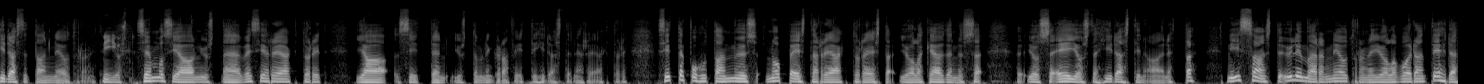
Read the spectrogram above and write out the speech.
hidastetaan neutronit. Niin just. Semmoisia on just nämä vesireaktorit ja sitten just tämmöinen grafiittihidasteinen reaktori. Sitten puhutaan myös nopeista reaktoreista, joilla käytännössä, jossa ei ole sitä hidastinainetta. Niissä on sitten ylimäärän neutroneja, joilla voidaan tehdä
